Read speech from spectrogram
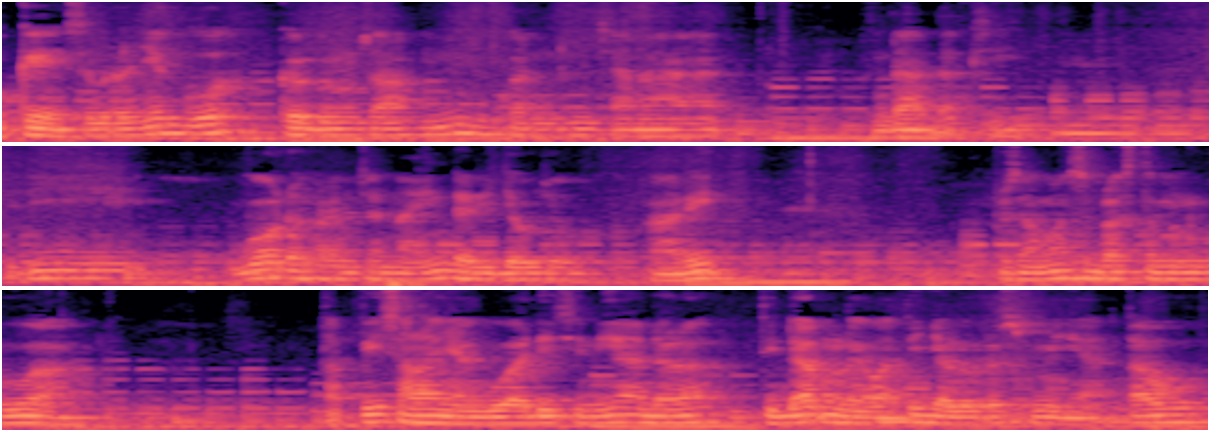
Oke, sebenarnya gue ke Gunung Salak ini bukan rencana mendadak sih. Jadi gue udah ngerencanain dari jauh-jauh hari bersama 11 temen gue. Tapi salahnya gue di sini adalah tidak melewati jalur resmi atau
